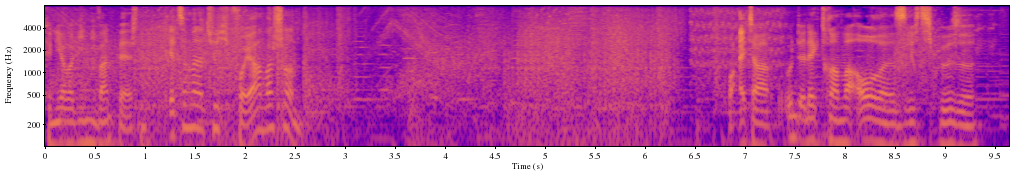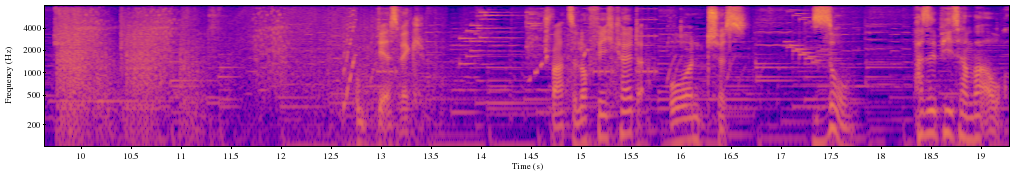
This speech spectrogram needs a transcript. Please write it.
Können die aber gegen die Wand bashen. Jetzt haben wir natürlich Feuer, haben wir schon. Boah, Alter. Und Elektro haben wir auch. Das ist richtig böse. Oh, der ist weg. schwarze Lochfähigkeit und tschüss. So, Puzzle Piece haben wir auch.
